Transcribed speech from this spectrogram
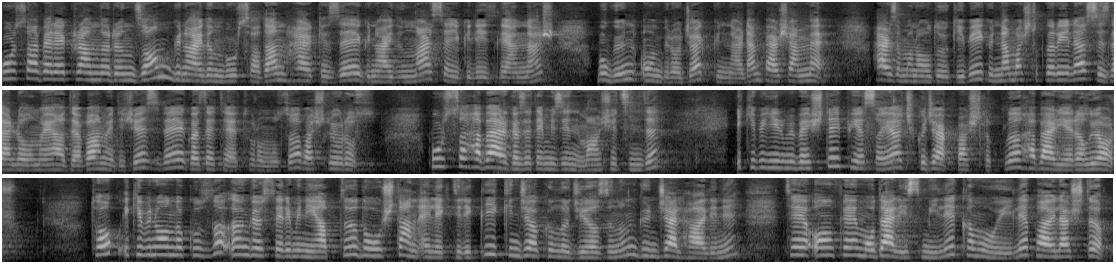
Bursa Haber ekranlarından Günaydın Bursa'dan herkese günaydınlar sevgili izleyenler. Bugün 11 Ocak günlerden Perşembe. Her zaman olduğu gibi gündem başlıklarıyla sizlerle olmaya devam edeceğiz ve gazete turumuza başlıyoruz. Bursa Haber gazetemizin manşetinde 2025'te piyasaya çıkacak başlıklı haber yer alıyor. TOK 2019'da ön gösterimini yaptığı doğuştan elektrikli ikinci akıllı cihazının güncel halini T10F model ismiyle kamuoyu ile paylaştı.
